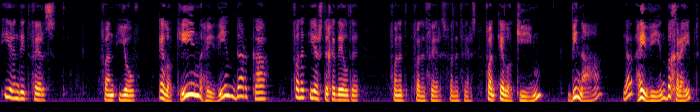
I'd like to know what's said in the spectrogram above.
hier in dit vers van Job, Elohim hevin darka, van het eerste gedeelte, van het, van het vers, van het vers, van Elohim, Bina, ja, hij wien begrijpt,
